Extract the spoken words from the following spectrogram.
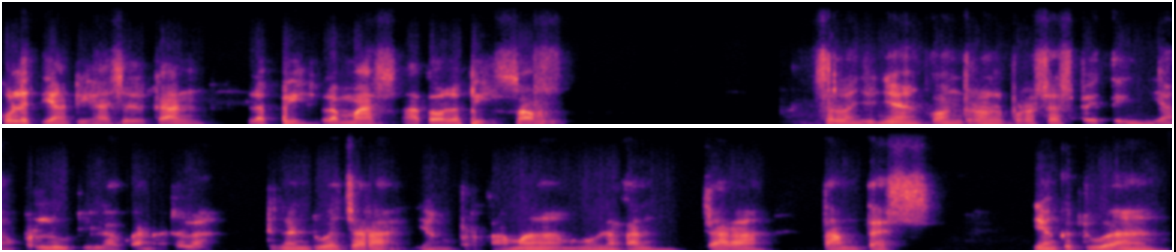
kulit yang dihasilkan lebih lemas atau lebih soft. Selanjutnya, kontrol proses petting yang perlu dilakukan adalah dengan dua cara. Yang pertama menggunakan cara TAM test. Yang kedua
